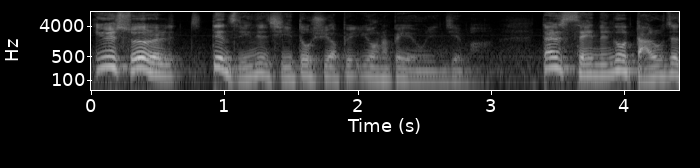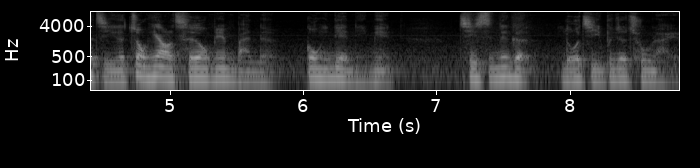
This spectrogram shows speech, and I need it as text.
因为所有的电子零件其实都需要备用到备用元件嘛。但是谁能够打入这几个重要的车用面板的供应链里面？其实那个逻辑不就出来了？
